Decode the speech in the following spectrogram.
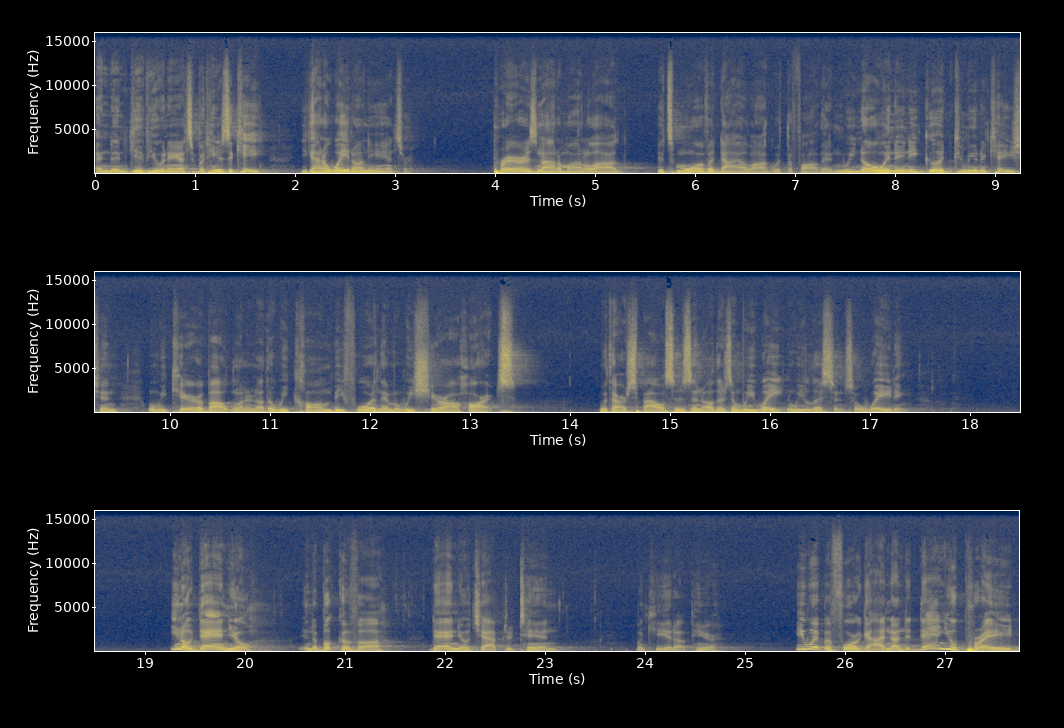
and then give you an answer. But here's the key you got to wait on the answer. Prayer is not a monologue, it's more of a dialogue with the Father. And we know in any good communication, when we care about one another, we come before them and we share our hearts with our spouses and others, and we wait and we listen. So, waiting. You know, Daniel, in the book of uh, Daniel, chapter 10, I'm key it up here. He went before God. Now, Daniel prayed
